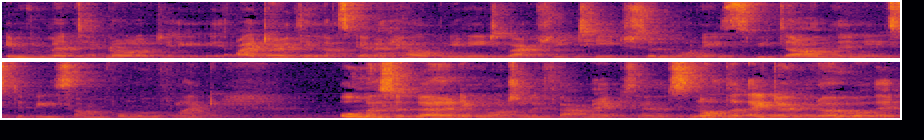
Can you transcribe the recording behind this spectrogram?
implement technology. I don't think that's going to help. You need to actually teach them what needs to be done. There needs to be some form of like almost a learning module, if that makes sense. Not that they don't know what they're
